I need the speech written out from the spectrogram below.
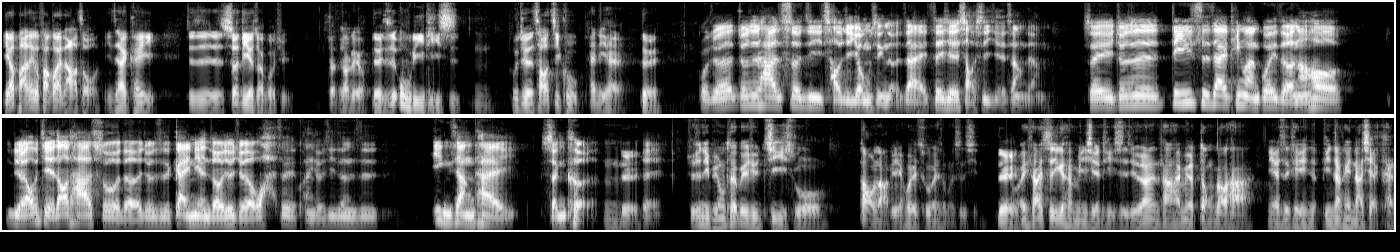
你要把那个方块拿走，你才可以就是顺利的转过去。转到六，对，这是物理提示。嗯嗯，我觉得超级酷。太厉害了。对我觉得就是它设计超级用心的，在这些小细节上这样。所以就是第一次在听完规则，然后了解到它所有的就是概念之后，就觉得哇，这款游戏真的是印象太深刻了。嗯，对对，就是你不用特别去记说到哪边会出现什么事情。对哎，它是一个很明显的提示，就算它还没有动到它，你还是可以平常可以拿起来看，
